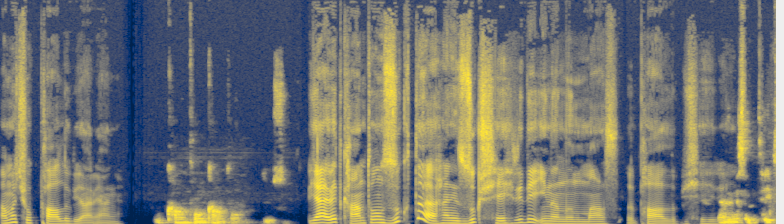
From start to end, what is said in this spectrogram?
ama çok pahalı bir yer yani. Kanton kanton diyorsun. Ya evet Kanton Zug da hani Zug şehri de inanılmaz pahalı bir şehir. Yani mesela tek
